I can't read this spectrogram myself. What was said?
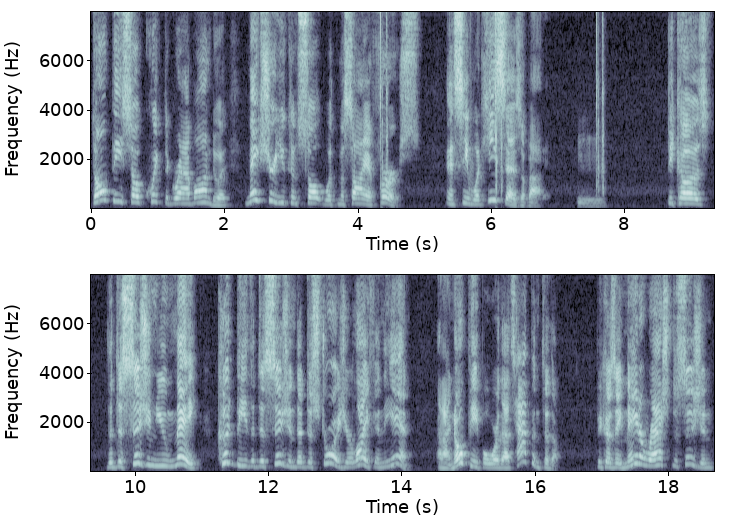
don't be so quick to grab onto it. Make sure you consult with Messiah first and see what he says about it. Mm-hmm. Because the decision you make could be the decision that destroys your life in the end. And I know people where that's happened to them because they made a rash decision,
